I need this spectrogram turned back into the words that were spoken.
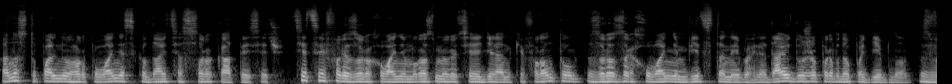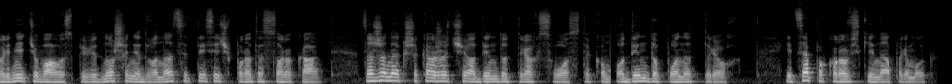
а наступальне угрупування складається з 40 тисяч. Ці цифри з урахуванням розміру цієї ділянки фронту з розрахуванням відстаней виглядають дуже правдоподібно. Зверніть увагу, співвідношення 12 тисяч проти 40. Це ж інакше кажучи, один до трьох з хвостиком, один до понад трьох. І це Покровський напрямок.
